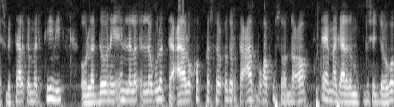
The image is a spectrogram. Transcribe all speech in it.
isbitaalka martini oo la doonaya in lagula tacaalo qof kastoo cudurka caabuqa ku soo dhaco ee magaalada muqdisho joogo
